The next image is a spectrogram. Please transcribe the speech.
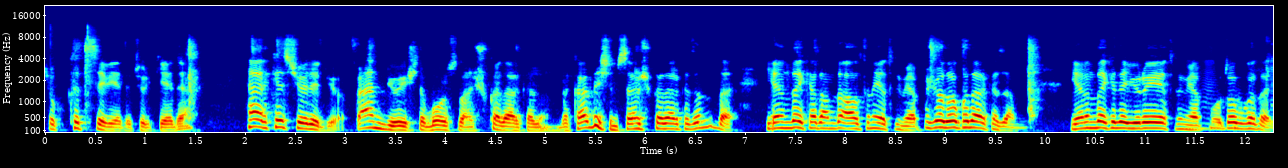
çok kıt seviyede Türkiye'de. Herkes şöyle diyor. Ben diyor işte borsadan şu kadar kazandım. Kardeşim sen şu kadar kazandın da yanındaki adam da altına yatırım yapmış. O da o kadar kazandı. Yanındaki de euroya yatırım yapmış. O da bu kadar.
